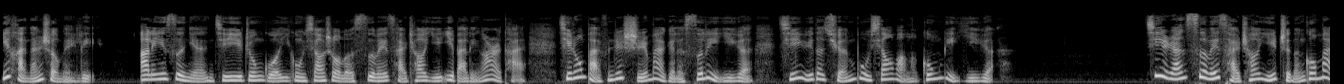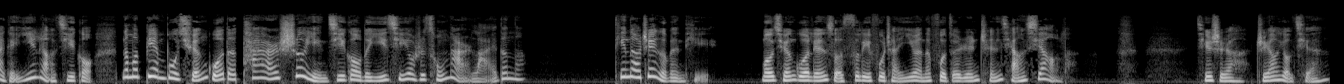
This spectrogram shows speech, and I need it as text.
以海南省为例。二零一四年，基医中国一共销售了四维彩超仪一百零二台，其中百分之十卖给了私立医院，其余的全部销往了公立医院。既然四维彩超仪只能够卖给医疗机构，那么遍布全国的胎儿摄影机构的仪器又是从哪儿来的呢？听到这个问题，某全国连锁私立妇产医院的负责人陈强笑了。其实啊，只要有钱，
